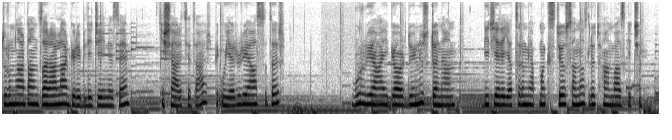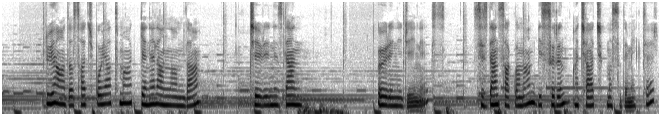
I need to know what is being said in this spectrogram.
durumlardan zararlar görebileceğinizi işaret eder. Bir uyarı rüyasıdır. Bu rüyayı gördüğünüz dönem bir yere yatırım yapmak istiyorsanız lütfen vazgeçin. Rüyada saç boyatmak genel anlamda çevrenizden öğreneceğiniz, sizden saklanan bir sırrın açığa çıkması demektir.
